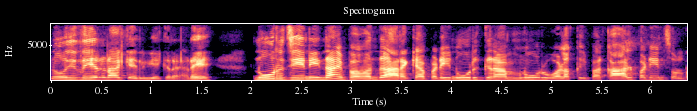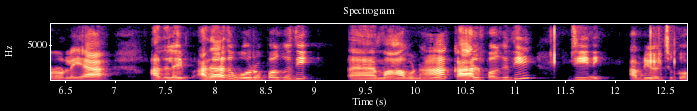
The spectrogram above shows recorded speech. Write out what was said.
நூறு இது என்னடா கேள்வி கேட்குறேன் அடே நூறு ஜீனினா இப்போ வந்து அரைக்காப்படி நூறு கிராம் நூறு உலக்கு இப்போ கால் படின்னு சொல்கிறோம் இல்லையா? அதில் அதாவது ஒரு பகுதி மாவுனா கால் பகுதி ஜீனி. அப்படி வச்சுக்கோ.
